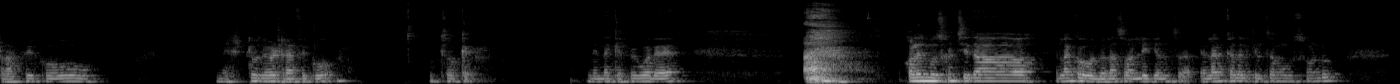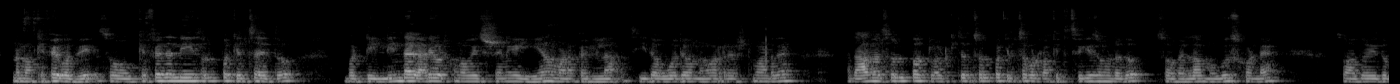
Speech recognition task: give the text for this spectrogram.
Traffic next level traffic it's okay ಅಲ್ಲಿಂದ ಕೆಫೆಗೆ ಹೋದೆ. ಕಾಲೇಜ್ ಮುಗಿಸ್ಕೊಂಡು ಸೀದಾ ಯಲಂಕ ಹೋಗೋದಲ್ಲ ಸೊ ಅಲ್ಲಿ ಕೆಲಸ ಯಲಂಕದಲ್ಲಿ ಕೆಲಸ ಮುಗಿಸ್ಕೊಂಡು ನಮ್ಮ ಕೆಫೆಗೆ ಹೋದ್ವಿ. ಸೊ ಕೆಫೆದಲ್ಲಿ ಸ್ವಲ್ಪ ಕೆಲಸ ಇತ್ತು ಬಟ್ ಇಲ್ಲಿಂದ ಗಾಡಿ ಓಡ್ಕೊಂಡು ಹೋಗಿದ್ದು ಟ್ರೈನಿಗೆ ಏನೂ ಮಾಡೋಕ್ಕಾಗಿಲ್ಲ ಸೀದಾ ಹೋದೆ ಒನ್ ಅವರ್ ರೆಸ್ಟ್ ಮಾಡಿದೆ. ಅದಾದಮೇಲೆ ಸ್ವಲ್ಪ ಕ್ಲೌಡ್ ಕಿಚನ್ ಸ್ವಲ್ಪ ಕೆಲಸ ಕೊಡ್ಬೇಕಿತ್ತು ಸ್ವಿಗ್ಗಿ ಮಾಡೋದು ಸೊ ಅವೆಲ್ಲ ಮುಗಿಸ್ಕೊಂಡೆ. ಸೊ ಅದು ಇದು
